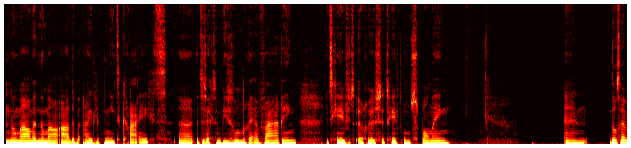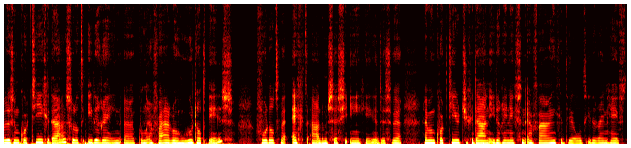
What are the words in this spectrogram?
normaal met normaal ademen eigenlijk niet krijgt. Uh, het is echt een bijzondere ervaring. Het geeft rust, het geeft ontspanning. En dat hebben we dus een kwartier gedaan, zodat iedereen uh, kon ervaren hoe dat is voordat we echt de ademsessie ingingen. Dus we hebben een kwartiertje gedaan. Iedereen heeft zijn ervaring gedeeld. Iedereen heeft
